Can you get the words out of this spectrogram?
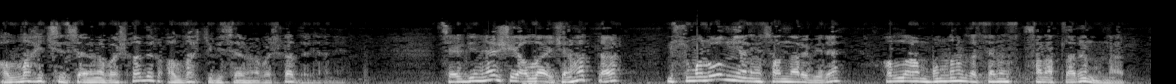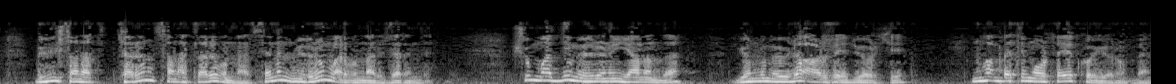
Allah için sevme başkadır. Allah gibi sevme başkadır yani. Sevdiğin her şey Allah için. Hatta Müslüman olmayan insanları bile Allah'ım bunlar da senin sanatların bunlar. Büyük sanatkarın sanatları bunlar. Senin mührün var bunlar üzerinde. Şu maddi mührünün yanında gönlüm öyle arzu ediyor ki muhabbetimi ortaya koyuyorum ben.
